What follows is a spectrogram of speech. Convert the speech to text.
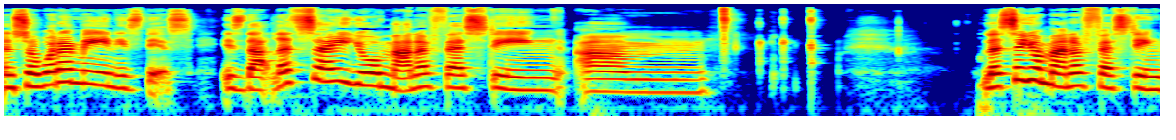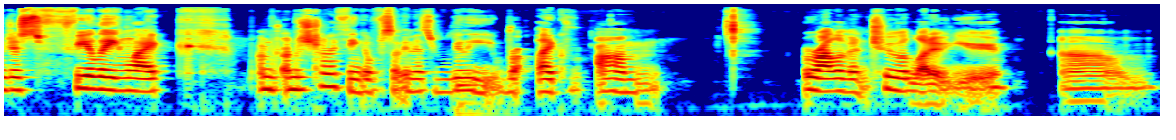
And so, what I mean is this is that let's say you're manifesting um let's say you're manifesting just feeling like I'm I'm just trying to think of something that's really like um relevant to a lot of you. Um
